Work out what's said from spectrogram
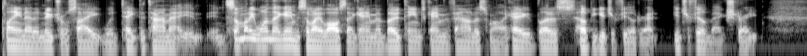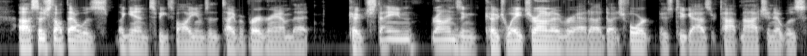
playing at a neutral site would take the time out. And somebody won that game and somebody lost that game. And both teams came and found us and were like, hey, let us help you get your field right, get your field back straight. Uh, so I just thought that was, again, speaks volumes of the type of program that Coach Thane runs and Coach Waits run over at uh, Dutch Fork. Those two guys are top notch, and it was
